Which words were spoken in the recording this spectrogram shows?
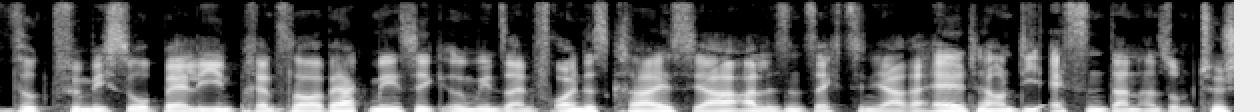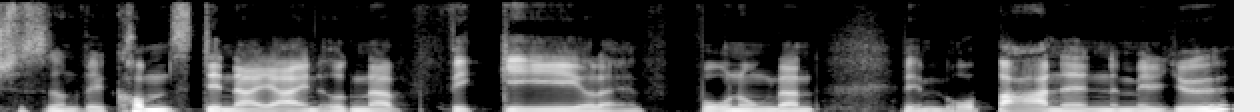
wirkt für mich so Berlin-Prenzlauer Berg mäßig, irgendwie in seinen Freundeskreis, ja, alle sind 16 Jahre älter und die essen dann an so einem Tisch, das ist so ein Willkommensdinner, ja, in irgendeiner WG oder Wohnung dann im urbanen Milieu.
